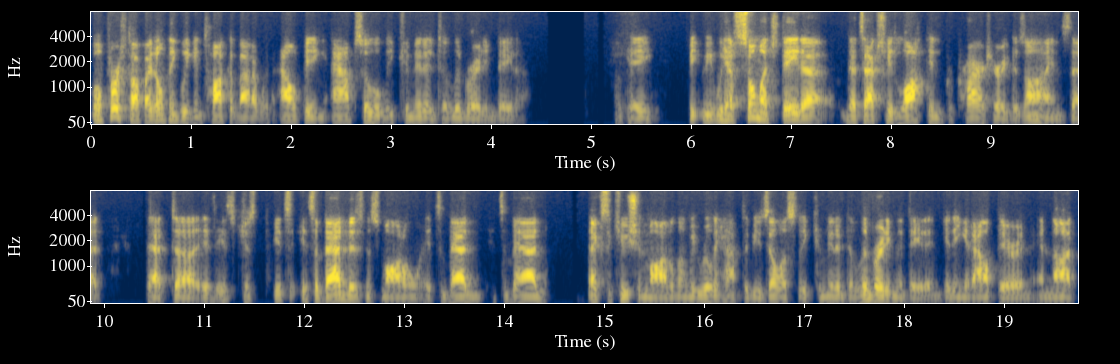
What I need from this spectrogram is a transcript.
well, first off, I don't think we can talk about it without being absolutely committed to liberating data. Okay, we, we have so much data that's actually locked in proprietary designs that that uh, it, it's just it's it's a bad business model. It's a bad it's a bad execution model, and we really have to be zealously committed to liberating the data and getting it out there, and, and not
